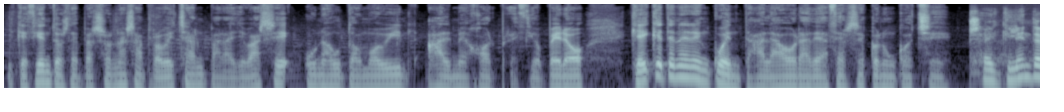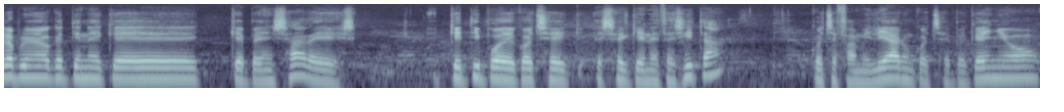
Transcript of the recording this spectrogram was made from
y que cientos de personas aprovechan para llevarse un automóvil al mejor precio. Pero, ¿qué hay que tener en cuenta a la hora de hacerse con un coche? Pues el cliente lo primero que tiene que, que pensar es qué tipo de coche es el que necesita, coche familiar, un coche pequeño,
